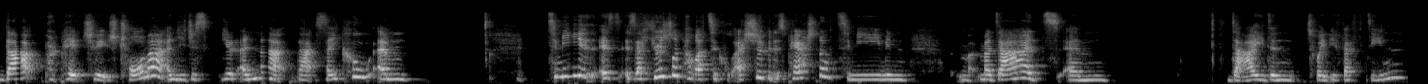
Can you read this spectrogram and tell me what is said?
that perpetuates trauma and you just you're in that that cycle. Um to me it's, it's a hugely political issue but it's personal to me. I mean my dad um died in 2015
